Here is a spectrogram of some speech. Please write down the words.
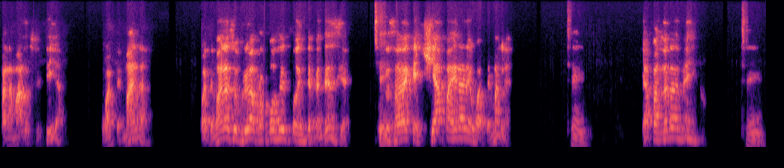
Panamá no existía, Guatemala. Guatemala sufrió a propósito de independencia. Usted sabe que Chiapas era de Guatemala. Sí. Chiapas no era de México. Sí.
